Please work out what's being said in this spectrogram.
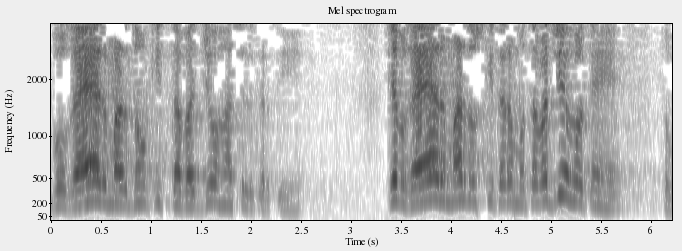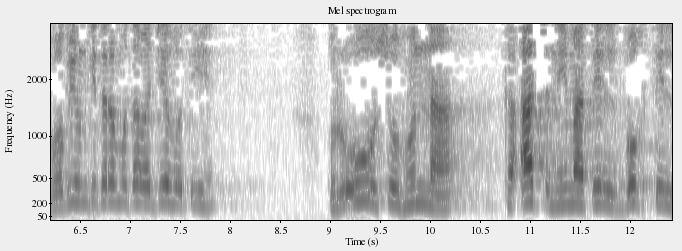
وہ غیر مردوں کی توجہ حاصل کرتی ہے۔ جب غیر مرد اس کی طرف متوجہ ہوتے ہیں، تو وہ بھی ان کی طرف متوجہ ہوتی ہے۔ روس ہننا کا اس نیما تل بخ تل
